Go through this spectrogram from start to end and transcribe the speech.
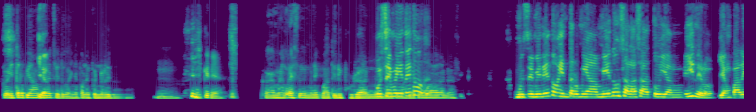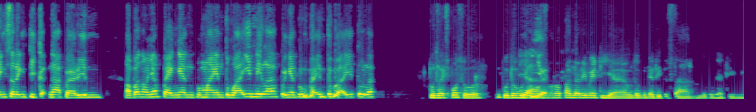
ke Inter Miami Iya. aja itu kayaknya paling bener itu Hmm, mungkin ya ke MLS menikmati liburan Musim menikmati ini tua, kan asik Musim ini tuh Inter Miami itu salah satu yang ini loh, yang paling sering di ngabarin apa namanya pengen pemain tua inilah, pengen pemain tua itulah. butuh exposure butuh butuh Iya. sorotan dari media untuk menjadi besar untuk menjadi ini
